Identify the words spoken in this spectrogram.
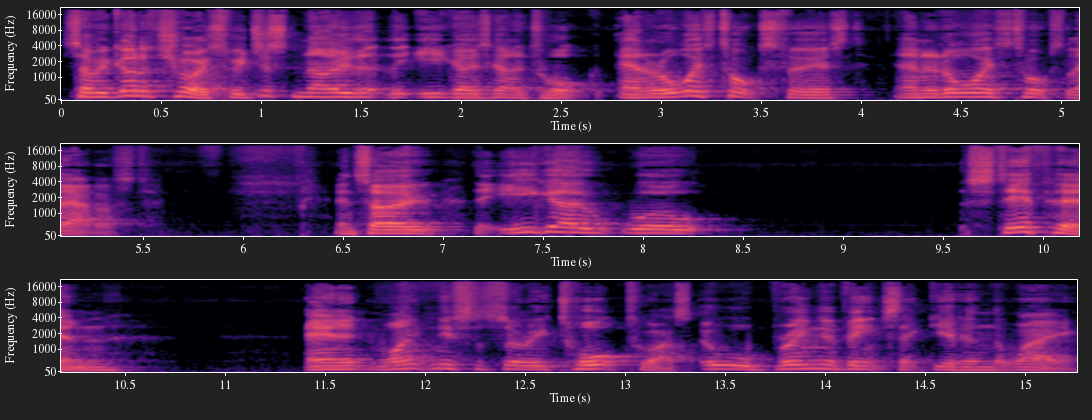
So we've got a choice. We just know that the ego is going to talk, and it always talks first, and it always talks loudest. And so the ego will step in, and it won't necessarily talk to us. It will bring events that get in the way.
